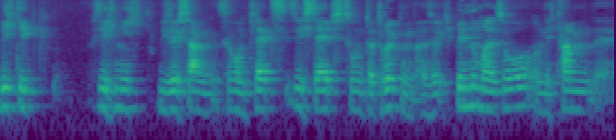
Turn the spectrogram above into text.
wichtig, sich nicht, wie soll ich sagen, so komplett sich selbst zu unterdrücken. Also ich bin nun mal so und ich kann, äh,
